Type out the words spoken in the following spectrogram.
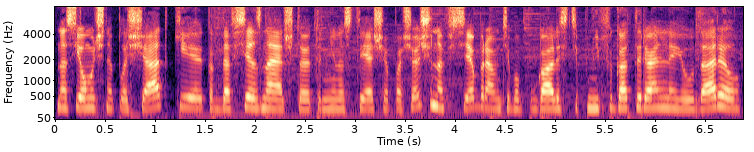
на съемочной площадке, когда все знают, что это не настоящая пощечина, все прям типа пугались, типа нифига ты реально ее ударил.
